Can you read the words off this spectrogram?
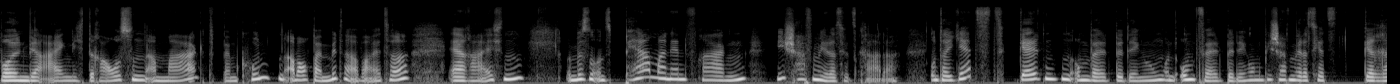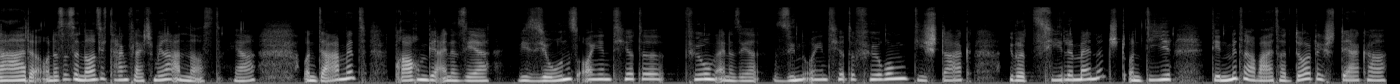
wollen wir eigentlich draußen am Markt, beim Kunden, aber auch beim Mitarbeiter erreichen und müssen uns permanent fragen, wie schaffen wir das jetzt gerade? Unter jetzt geltenden Umweltbedingungen und Umfeldbedingungen, wie schaffen wir das jetzt gerade? Und das ist in 90 Tagen vielleicht schon wieder anders, ja? Und damit brauchen wir eine sehr visionsorientierte Führung, eine sehr sinnorientierte Führung, die stark über Ziele managt und die den Mitarbeiter deutlich stärker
